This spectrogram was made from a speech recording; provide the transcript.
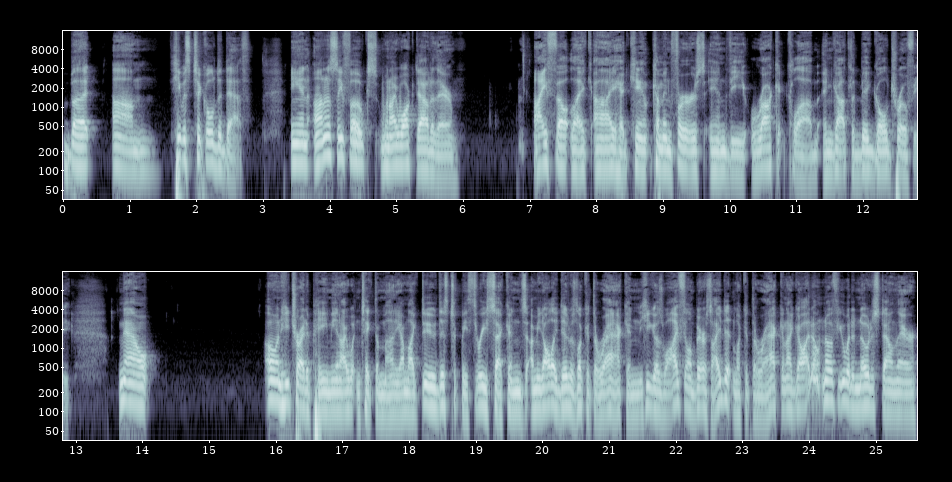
But um, he was tickled to death. And honestly, folks, when I walked out of there, I felt like I had come in first in the Rocket Club and got the big gold trophy. Now, oh, and he tried to pay me and I wouldn't take the money. I'm like, dude, this took me three seconds. I mean, all I did was look at the rack. And he goes, well, I feel embarrassed. I didn't look at the rack. And I go, I don't know if you would have noticed down there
